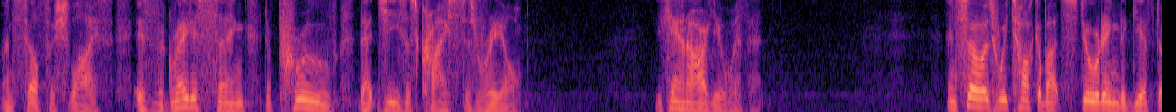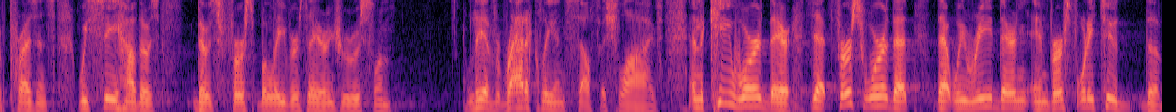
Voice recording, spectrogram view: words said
unselfish life is the greatest thing to prove that Jesus Christ is real. You can't argue with it. And so, as we talk about stewarding the gift of presence, we see how those, those first believers there in Jerusalem lived radically unselfish lives. And the key word there is that first word that, that we read there in, in verse 42 the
